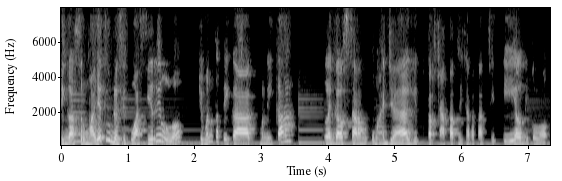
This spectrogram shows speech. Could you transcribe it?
tinggal serumah aja tuh udah situasi real loh cuman ketika menikah legal secara hukum aja gitu tercatat di catatan sipil gitu loh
